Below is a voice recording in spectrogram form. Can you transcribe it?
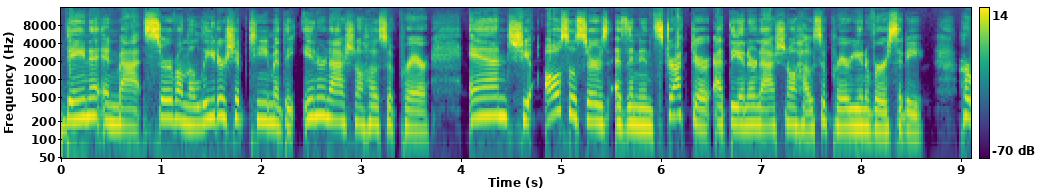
Dana and Matt serve on the leadership team at the International House of Prayer, and she also serves as an instructor at the International House of Prayer University. Her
